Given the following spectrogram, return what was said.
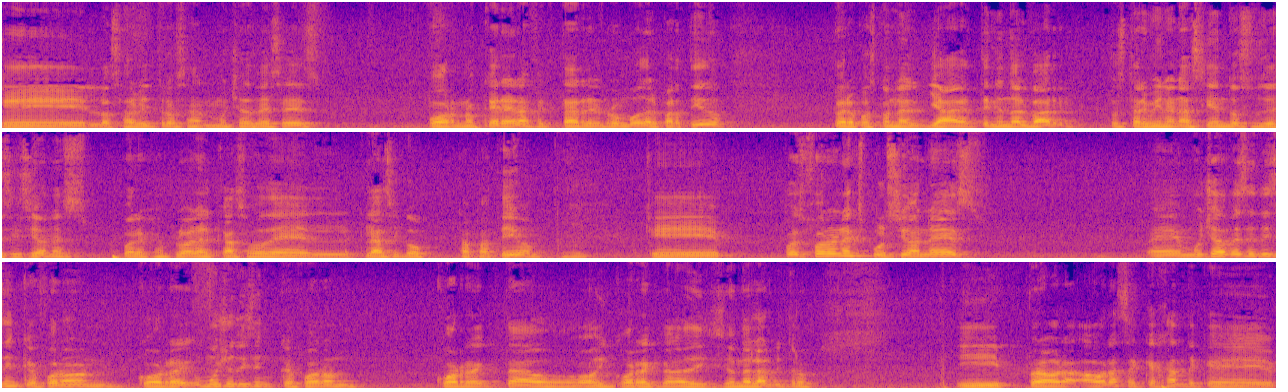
que los árbitros muchas veces por no querer afectar el rumbo del partido, pero pues con el ya teniendo el VAR pues terminan haciendo sus decisiones. Por ejemplo, en el caso del clásico tapatío, que pues fueron expulsiones eh, muchas veces dicen que fueron correctas, muchos dicen que fueron correcta o, o incorrecta la decisión del árbitro. Y pero ahora, ahora se quejan de que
